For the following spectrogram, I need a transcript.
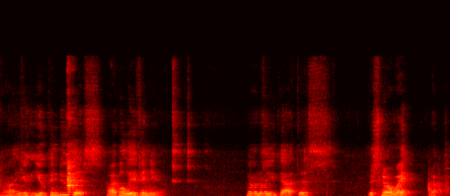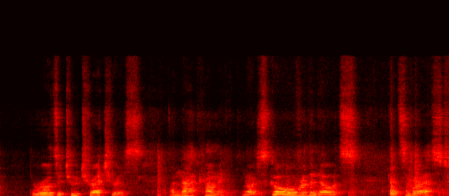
No, you, you can do this. I believe in you. No, no, you got this. There's no way. No. The roads are too treacherous. I'm not coming. No, just go over the notes, get some rest.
